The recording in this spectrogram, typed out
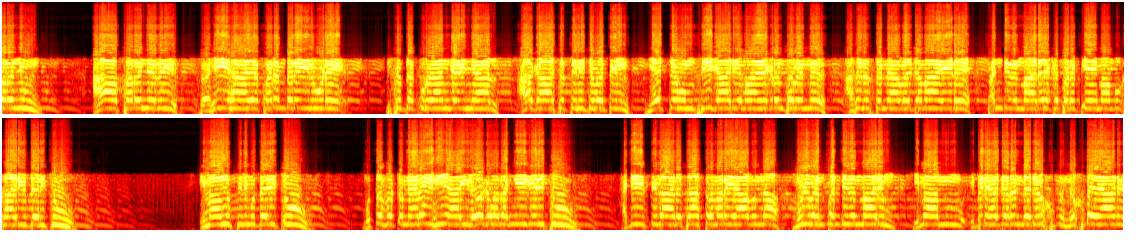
പറഞ്ഞു. ആ പറഞ്ഞത് സഹീഹായ പരമ്പരയിലൂടെ വിശുദ്ധ ഖുർആൻ കഴിഞ്ഞാൽ ആകാശത്തിന് ചുവട്ടിൽ ഏറ്റവും സ്വീകാര്യമായ ഗ്രന്ഥമെന്ന് അഹ്ലുസുന്ന ജമായയുടെ പണ്ഡിതന്മാർ രേഖപ്പെടുത്തിയ ഇമാം ബുഖാരി ഉദ്ധരിച്ചു. ഇമാം മുസ്ലിം ഉദ്ധരിച്ചു. മുത്തഫക്കൻ അലഹിയായി ലോകം അംഗീകരിച്ചു. ഹദീസ് വിധാന ശാസ്ത്രം അറിയാവുന്ന മുഴുവൻ പണ്ഡിതന്മാരും ഇമാം ഇബിന് ഹജറിന്റെ നുഹ്- നുഹ്ബയാണ്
